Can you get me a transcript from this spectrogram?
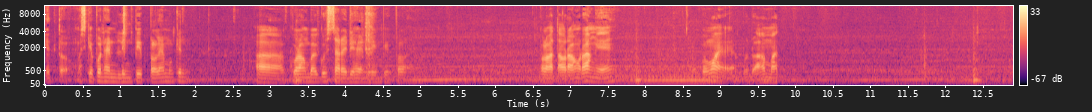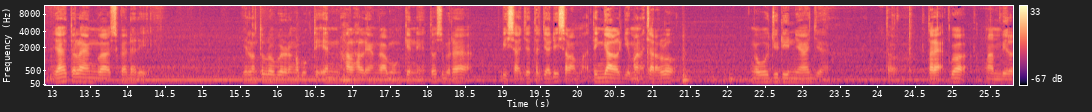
itu meskipun handling people-nya mungkin uh, kurang bagus cara dia handling people kalau kata orang-orang ya gue mah ya bodo amat. Ya itulah yang gue suka dari Elon tuh bener-bener ngebuktiin hal-hal yang gak mungkin itu sebenarnya bisa aja terjadi selama tinggal gimana cara lo ngewujudinnya aja. Tuh ntar ya gue ngambil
